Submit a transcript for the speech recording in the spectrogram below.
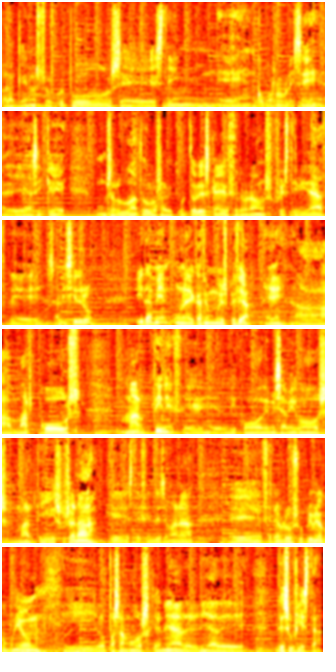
para que nuestros cuerpos eh, estén eh, como robles. ¿eh? así que un saludo a todos los agricultores que ayer celebraron su festividad de San Isidro y también una dedicación muy especial a Marcos Martínez, el hijo de mis amigos Marti y Susana, que este fin de semana eh, celebró su primera comunión y lo pasamos genial el día de, su fiesta.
